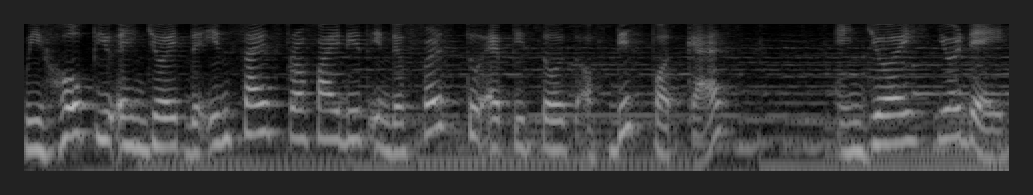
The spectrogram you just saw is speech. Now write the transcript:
We hope you enjoyed the insights provided in the first two episodes of this podcast. Enjoy your day.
